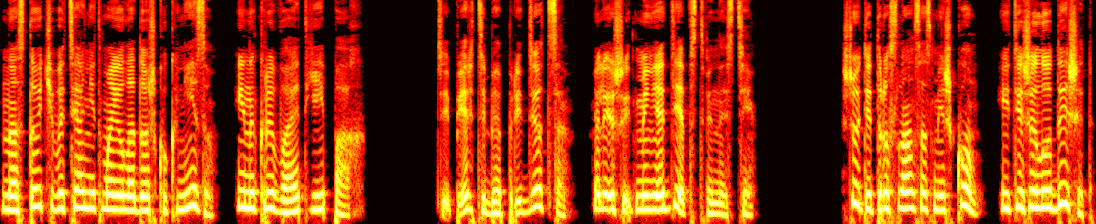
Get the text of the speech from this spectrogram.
настойчиво тянет мою ладошку к низу и накрывает ей пах. «Теперь тебе придется лишить меня девственности», Шутит Руслан со смешком и тяжело дышит,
